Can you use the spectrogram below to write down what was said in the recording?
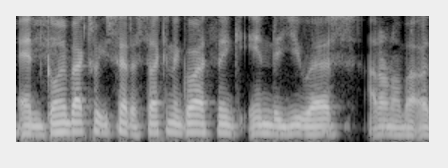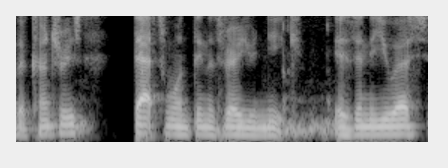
and going back to what you said a second ago, I think in the US, I don't know about other countries, that's one thing that's very unique. Is in the US,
